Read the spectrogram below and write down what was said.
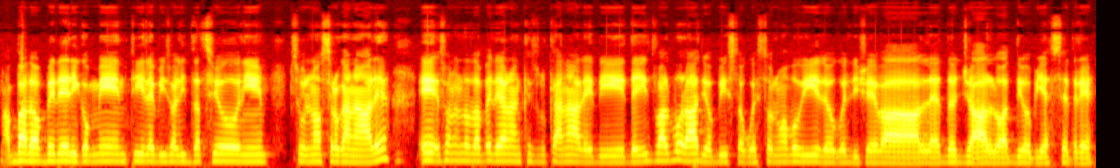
uh, vado a vedere i commenti, le visualizzazioni sul nostro canale e sono andato a vedere anche sul canale di, degli Svalvolati, ho visto questo nuovo video che diceva LED giallo addio PS3.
